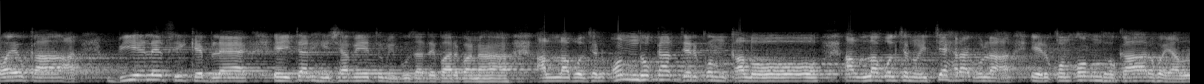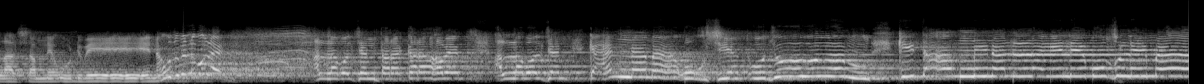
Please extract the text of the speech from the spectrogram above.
লয়কার বিএলএসি কে ব্ল্যাক এইটার হিসাবে তুমি বুঝাতে পারবা না। আল্লাহ বলছেন, অন্ধকার যেরকম কালো, আল্লাহ বলছেন, ওই চেহারাগুলা এরকম অন্ধকার হয়ে আল্লাহর সামনে উঠবে। না বলেন। আল্লাহ বলছেন তারা কারা হবে? আল্লাহ বলছেন কান্নামা উগশিয়াত উজুম কিতাম মিনাল লাইলি মুসলিমা।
